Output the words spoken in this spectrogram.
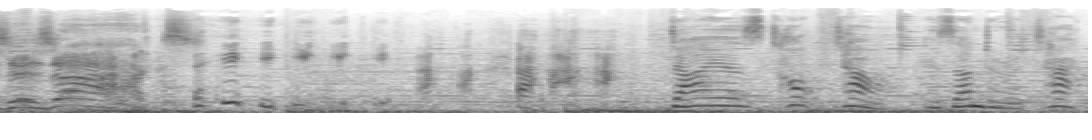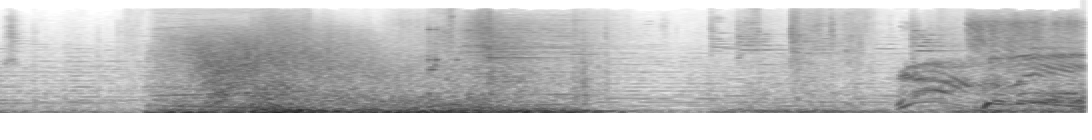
Misses his axe! Dire's top tower is under attack. To me!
